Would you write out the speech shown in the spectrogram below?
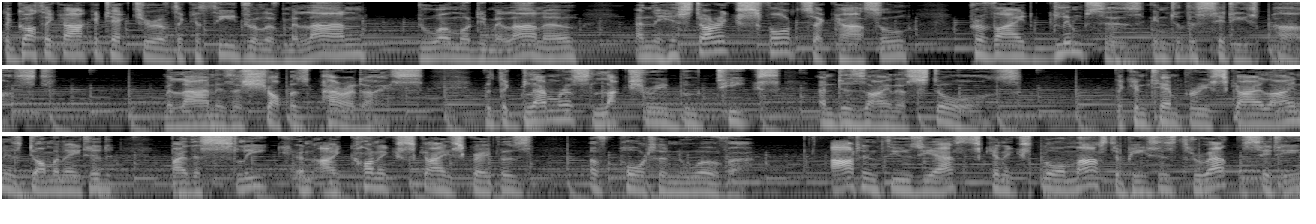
The Gothic architecture of the Cathedral of Milan, Duomo di Milano, and the historic Sforza Castle provide glimpses into the city's past. Milan is a shopper's paradise, with the glamorous luxury boutiques and designer stores. The contemporary skyline is dominated by the sleek and iconic skyscrapers of Porta Nuova. Art enthusiasts can explore masterpieces throughout the city,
